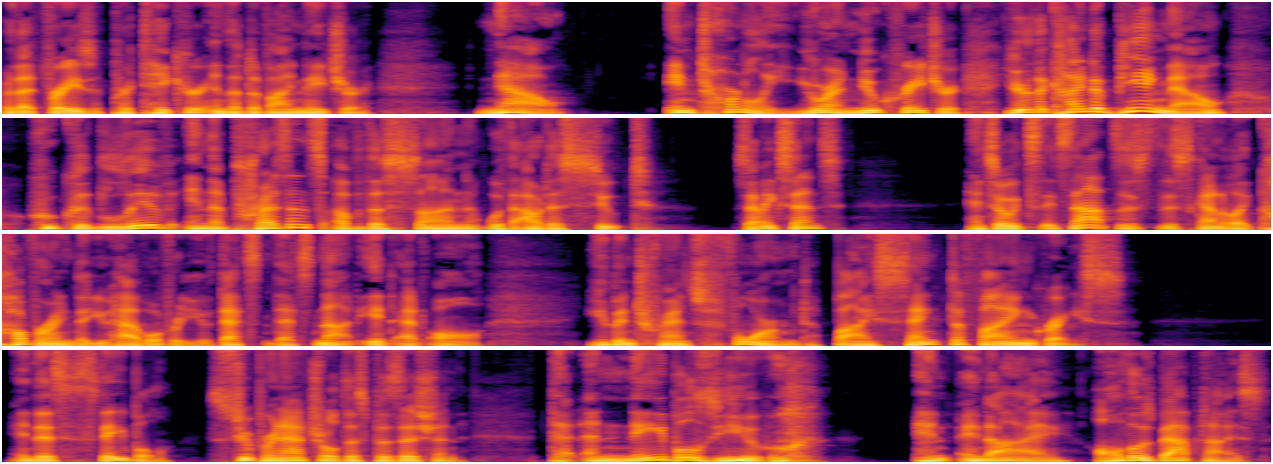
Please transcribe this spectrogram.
or that phrase partaker in the divine nature. Now, internally, you're a new creature. You're the kind of being now who could live in the presence of the Son without a suit. Does that make sense? And so it's it's not this this kind of like covering that you have over you. That's that's not it at all. You've been transformed by sanctifying grace in this stable, supernatural disposition that enables you and, and I, all those baptized,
